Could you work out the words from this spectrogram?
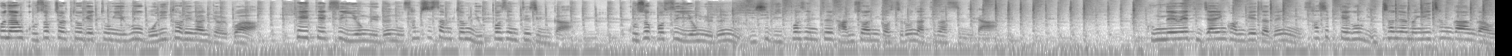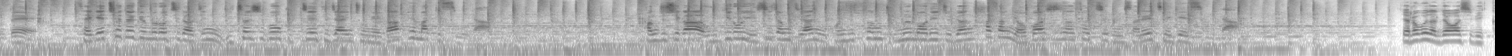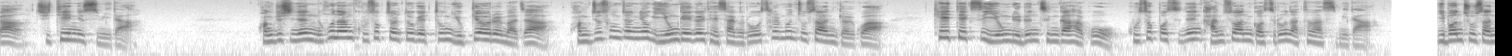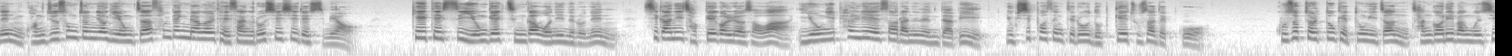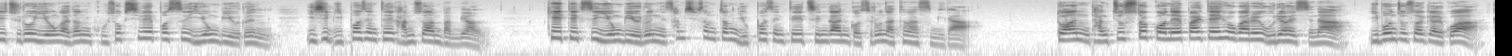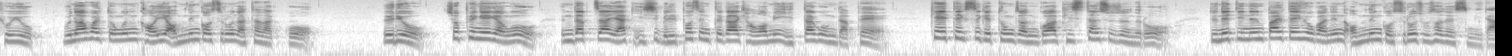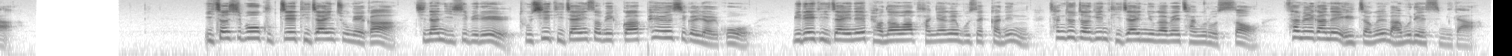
호남 고속철도 개통 이후 모니터링한 결과 KTX 이용률은 33.6% 증가, 고속버스 이용률은 22% 감소한 것으로 나타났습니다. 국내외 디자인 관계자 등 40개국 2천여 명이 참가한 가운데 세계 최대 규모로 치러진 2015 국제 디자인 총회가 폐막했습니다. 광주시가 우기로 일시정지한 광주천 두물머리 주변 하상 여과 시설 설치 공사를 재개했습니다. 여러분 안녕하십니까? GTN 뉴스입니다. 광주시는 호남 고속철도 개통 6개월을 맞아 광주 송정역 이용객을 대상으로 설문조사한 결과 KTX 이용률은 증가하고 고속버스는 감소한 것으로 나타났습니다. 이번 조사는 광주 송정역 이용자 300명을 대상으로 실시됐으며 KTX 이용객 증가 원인으로는 시간이 적게 걸려서와 이용이 편리해서라는 응답이 60%로 높게 조사됐고 고속철도 개통 이전 장거리 방문 시 주로 이용하던 고속 시외버스 이용 비율은 22% 감소한 반면 KTX 이용 비율은 33.6% 증가한 것으로 나타났습니다. 또한 당초 수도권의 빨대 효과를 우려했으나 이번 조사 결과 교육, 문화 활동은 거의 없는 것으로 나타났고 의료, 쇼핑의 경우 응답자 약 21%가 경험이 있다고 응답해 KTX 개통 전과 비슷한 수준으로 눈에 띄는 빨대 효과는 없는 것으로 조사됐습니다. 2015 국제 디자인 총회가 지난 21일 도시 디자인 서밋과 폐회식을 열고 미래 디자인의 변화와 방향을 모색하는 창조적인 디자인 융합의 장으로서 3일간의 일정을 마무리했습니다.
